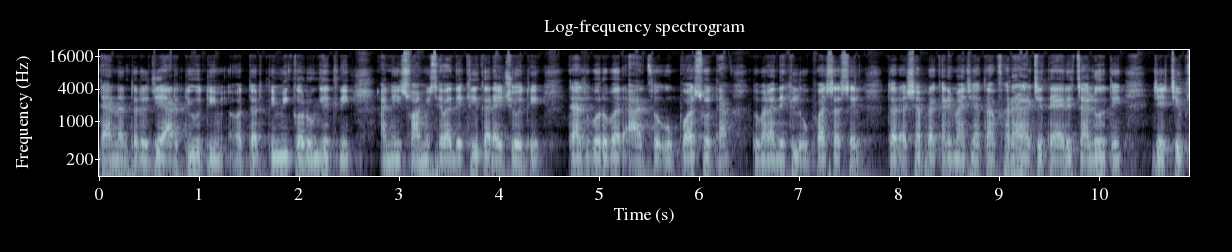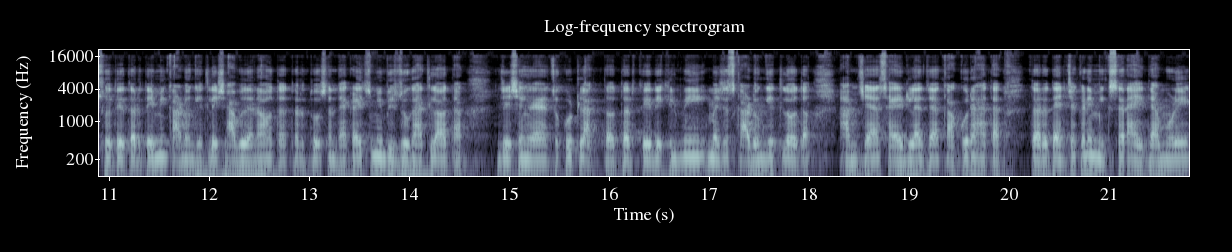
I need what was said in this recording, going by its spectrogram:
त्यानंतर जी आरती होती तर ती मी करून घेतली आणि स्वामीसेवा देखील करायची होती. त्याचबरोबर आज उपवास होता. तुम्हाला देखील उपवास असेल. तर अशा प्रकारे माझी आता फराळाची तयारी चालू होती. जे चिप्स होते तर ते मी काढून घेतले. साबुदाणा होता तर तो संध्याकाळीच मी भिजू घातला होता. जे शेंगदाण्याचं कूट लागतं तर ते देखील मी म्हणजेच काढून घेतलं होतं. आमच्या साईडला ज्या काकू राहतात तर त्यांच्याकडे मिक्सर आहे. त्यामुळे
